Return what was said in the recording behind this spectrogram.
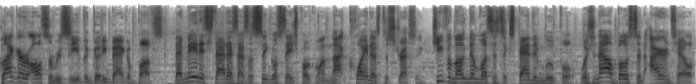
Gligar also received a goodie bag of buffs that made its status as a single stage Pokemon not quite as distressing. Chief among them was its expanded move pool, which now boasts an Iron Tail,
